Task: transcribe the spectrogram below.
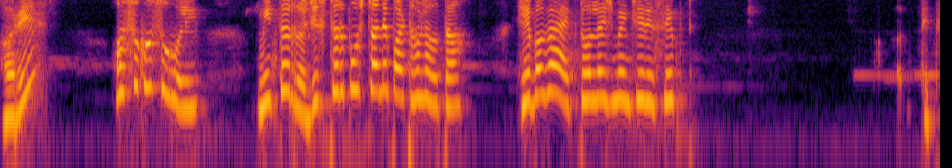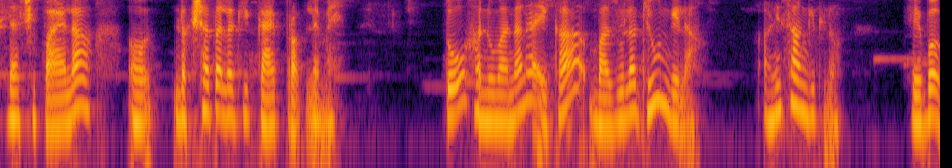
अरे असं कसं होईल? मी तर रजिस्टर पोस्टाने पाठवला होता. हे बघा ॲक्नॉलेजमेंटची रिसिप्ट तिथल्या शिपायाला लक्षात आलं की काय प्रॉब्लेम आहे. तो हनुमानाला एका बाजूला घेऊन गेला आणि सांगितलं हे बघ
